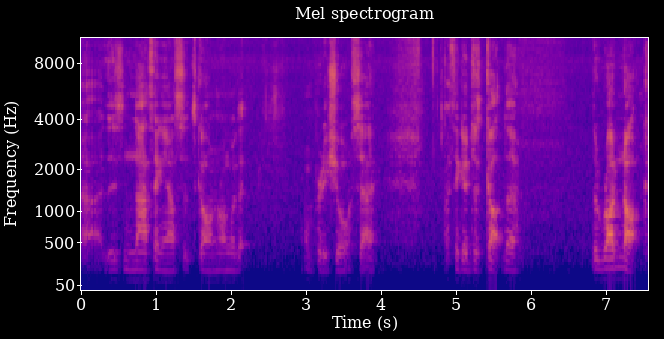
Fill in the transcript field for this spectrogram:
Uh, there's nothing else that's gone wrong with it. I'm pretty sure. So I think I just got the the rod knock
